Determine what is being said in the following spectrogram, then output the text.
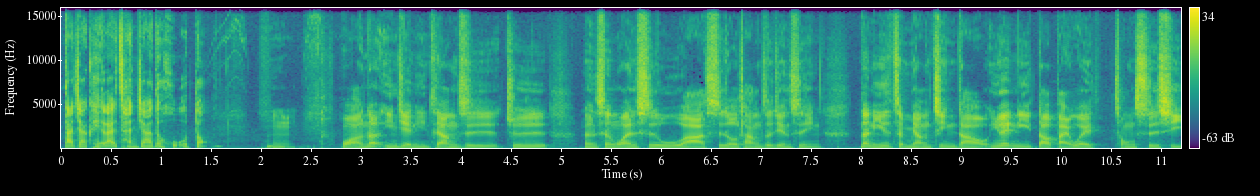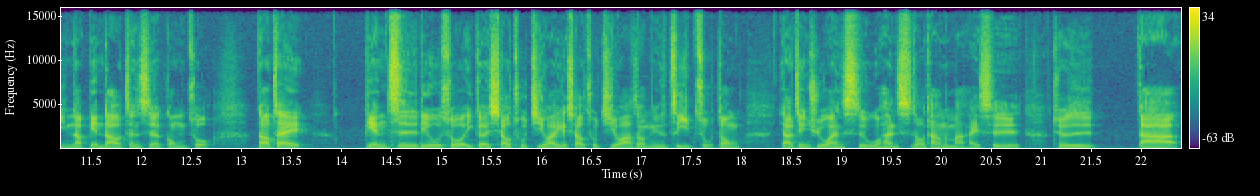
大家可以来参加的活动。嗯，哇，那莹姐你这样子就是人生万事屋啊，石头汤这件事情，那你是怎么样进到？因为你到百味从实习那变到正式的工作，那在编制，例如说一个小组计划一个小组计划的时候，你是自己主动要进去万事屋和石头汤的吗？还是就是大家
